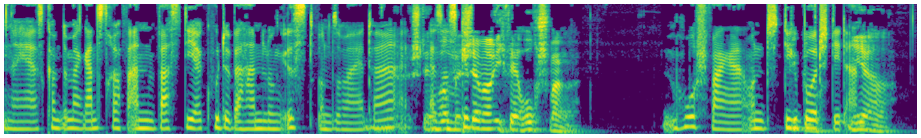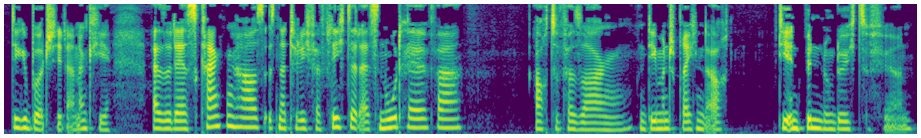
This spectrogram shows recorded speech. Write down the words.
Naja, es kommt immer ganz drauf an, was die akute Behandlung ist und so weiter. Ja, stell, also mal, stell mal, ich wäre hochschwanger. Hochschwanger und die, die Geburt steht an. Ja. Die Geburt steht an, okay. Also das Krankenhaus ist natürlich verpflichtet, als Nothelfer auch zu versorgen und dementsprechend auch die Entbindung durchzuführen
